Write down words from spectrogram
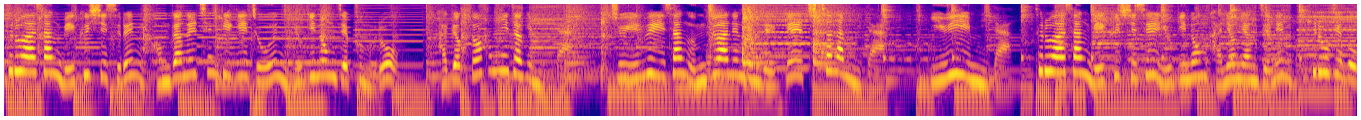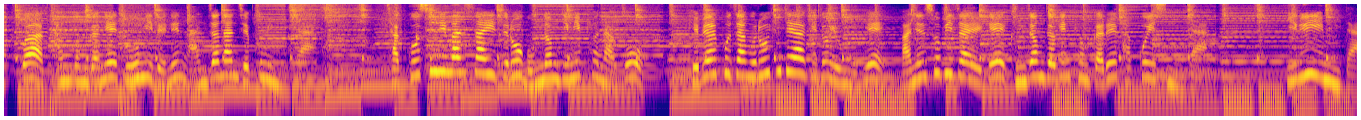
트루아상 밀크시슬은 건강을 챙기기 좋은 유기농 제품으로 가격도 합리적입니다. 주 1회 이상 음주하는 분들께 추천합니다. 2위입니다. 트루아상 밀크시슬 유기농 간영양제는 피로 회복과 간 건강에 도움이 되는 안전한 제품입니다. 작고 슬림한 사이즈로 목 넘김이 편하고 개별 포장으로 휴대하기도 용이해 많은 소비자에게 긍정적인 평가를 받고 있습니다. 1위입니다.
